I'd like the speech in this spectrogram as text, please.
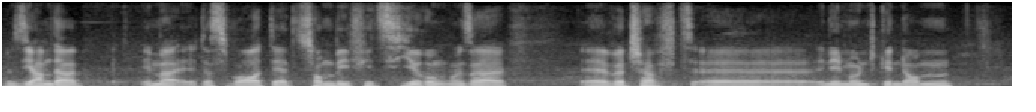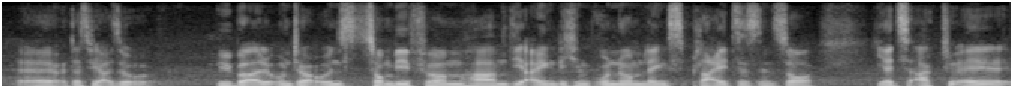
Und Sie haben da immer das Wort der Zombifizierung unserer Wirtschaft in den Mund genommen, dass wir also überall unter uns Zombie-Firmen haben, die eigentlich im Grunde genommen längst pleite sind. So, jetzt aktuell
